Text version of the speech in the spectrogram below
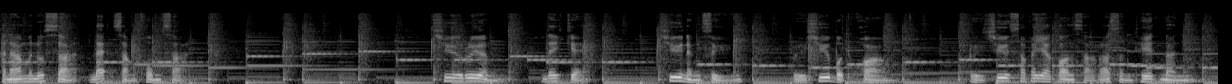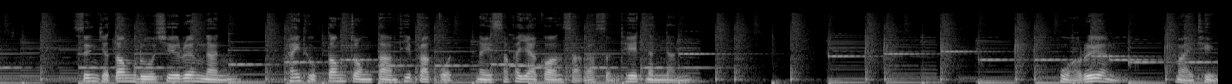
คณะมนุษยศาสตร์และสังคมศาสตร์ ชื่อเรื่อง ได้แก่ ชื่อหนังสือ หรือชื่อบทความ หรือชื่อทรัพยากรสารสนเทศนั้น ซึ่งจะต้องรู้ชื่อเรื่องนั้น ให้ถูกต้องตรงตามที่ปรากฏในทรัพยากรสารสนเทศนั้นๆ หัวเรื่อง หมายถึง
